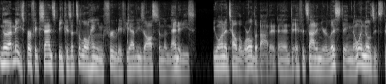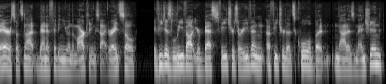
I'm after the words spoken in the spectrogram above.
No, that makes perfect sense because that's a low hanging fruit. If you have these awesome amenities, you want to tell the world about it. And if it's not in your listing, no one knows it's there. So it's not benefiting you on the marketing side, right? So if you just leave out your best features or even a feature that's cool but not as mentioned,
